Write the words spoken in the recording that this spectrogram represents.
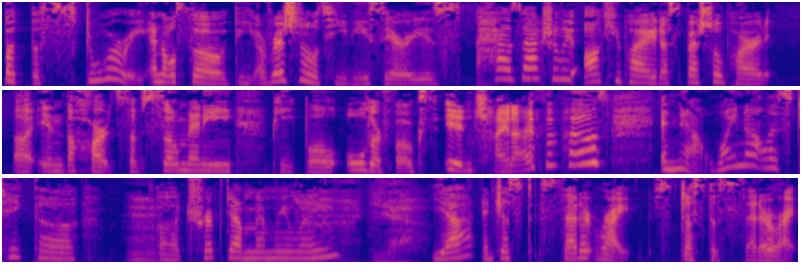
But the story and also the original TV series has actually occupied a special part uh, in the hearts of so many people, older folks in China, I suppose. And now, why not let's take a, mm. a trip down memory lane? Yeah. Yeah, and just set it right. Just to set it right.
